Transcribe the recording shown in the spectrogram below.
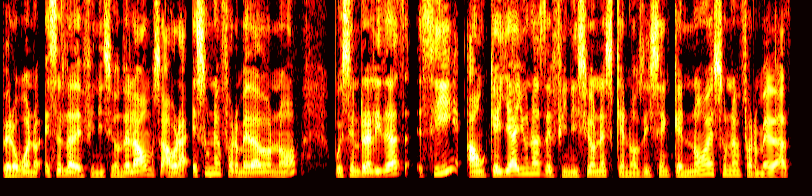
Pero bueno, esa es la definición de la OMS. Ahora, ¿es una enfermedad o no? Pues en realidad sí, aunque ya hay unas definiciones que nos dicen que no es una enfermedad,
